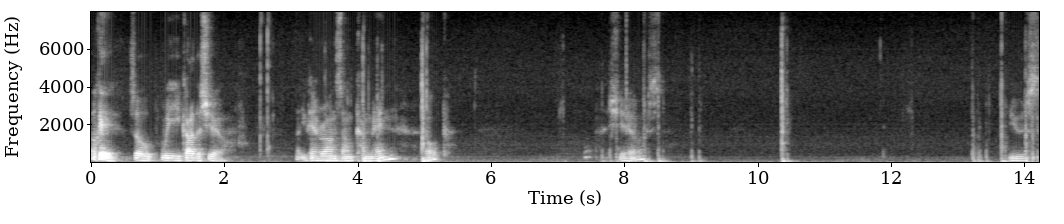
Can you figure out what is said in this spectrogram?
Okay so we got the shell you can run some command help shells use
